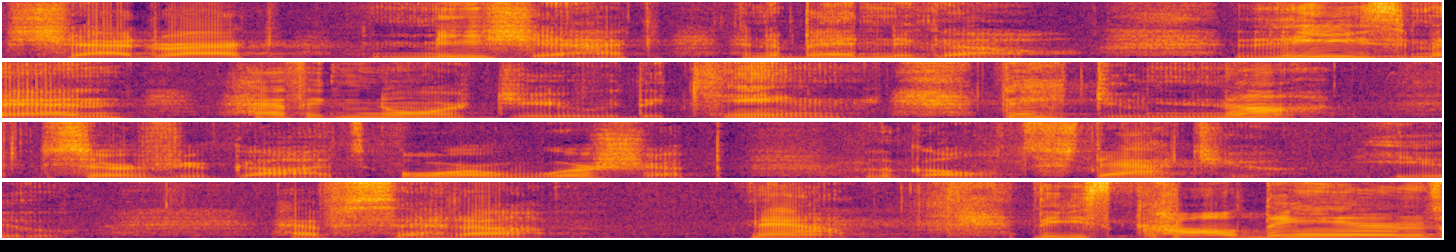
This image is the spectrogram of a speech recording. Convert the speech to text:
Shadrach, Meshach, and Abednego. These men have ignored you, the king. They do not serve your gods or worship the gold statue you have set up. Now, these Chaldeans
